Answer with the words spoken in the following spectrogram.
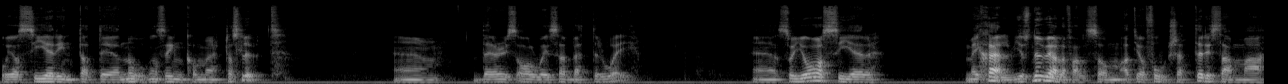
Och jag ser inte att det någonsin kommer ta slut. Um, there is always a better way. Uh, så jag ser mig själv, just nu i alla fall, som att jag fortsätter i samma,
